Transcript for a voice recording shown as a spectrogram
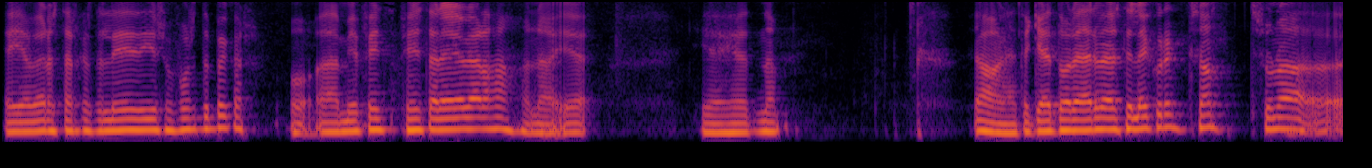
eigi að vera sterkasta liðið í þessum fórsetabökar og að mér finnst, finnst það eigi að vera það þannig að ég, ég hérna já þetta getur orðið erfiðast í leikurinn samt. Svona uh,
